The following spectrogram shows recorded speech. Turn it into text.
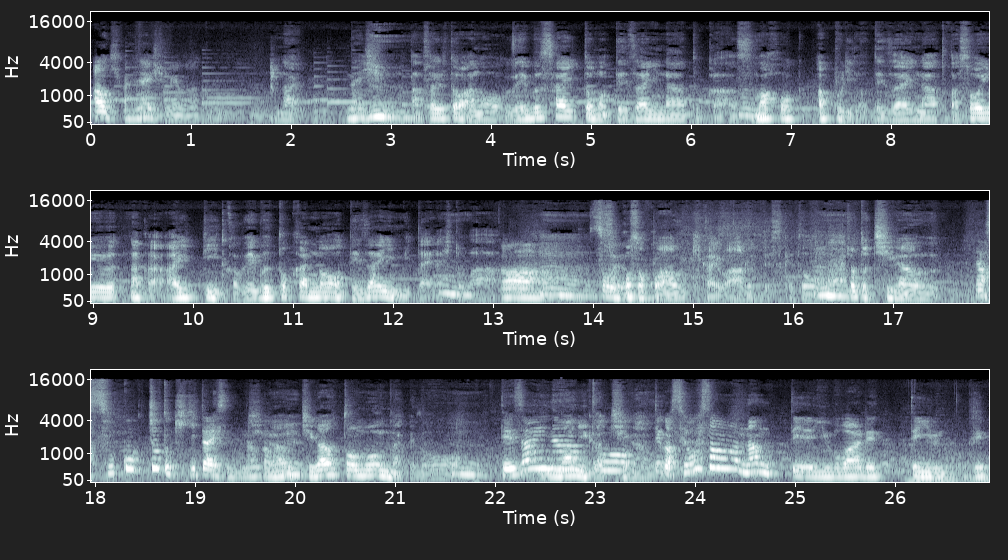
会う機会ないでしょ山田君。ない。ないでしょ、うん。あそれとあのウェブサイトのデザイナーとかスマホアプリのデザイナーとか、そういうなんか IT とかウェブとかのデザインみたいな人は、ああ、うん。そこそこ会う機会はあるんですけど、うん。ちょっと違うあそこちょっと聞きたいですねなんか、違う、うん。違うと思うんだけど、うん。デザイナー何がと違うっていうか瀬尾さんはなんて言われているの？で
